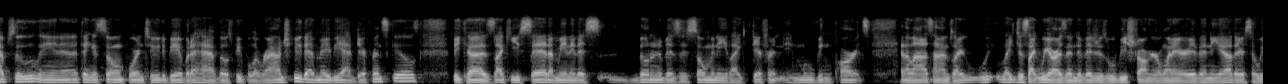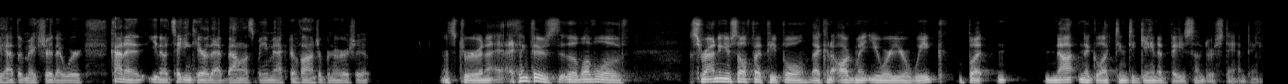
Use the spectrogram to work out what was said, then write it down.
absolutely. And I think it's so important too to be able to have those people around you that maybe have different skills because like you said, I mean, it is building a business, so many like different and moving parts. And a lot of times like, we, like just like we are as individuals, we'll be stronger in one area than the other. So we have to make sure that we're kind of, you know, taking care of that balance being active entrepreneurship. That's true. And I, I think there's the level of surrounding yourself by people that can augment you where you're weak, but not neglecting to gain a base understanding.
